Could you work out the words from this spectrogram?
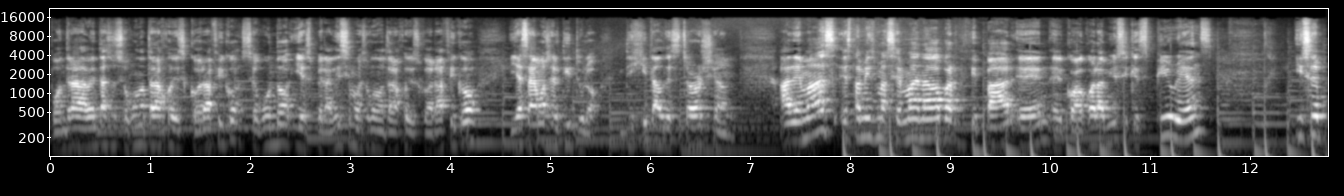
pondrá a la venta su segundo trabajo discográfico, segundo y esperadísimo segundo trabajo discográfico, y ya sabemos el título, Digital Distortion. Además, esta misma semana va a participar en el Coca-Cola Music Experience y se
